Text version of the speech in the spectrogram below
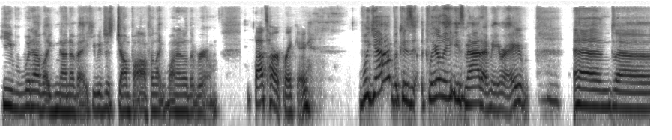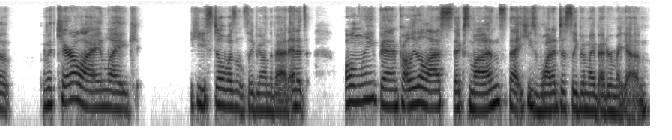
he would have like none of it. He would just jump off and like want out of the room. That's heartbreaking. Well, yeah, because clearly he's mad at me, right? And uh with Caroline, like he still wasn't sleeping on the bed. And it's only been probably the last six months that he's wanted to sleep in my bedroom again,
